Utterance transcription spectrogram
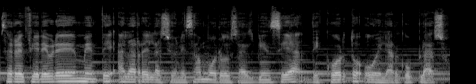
se refiere brevemente a las relaciones amorosas, bien sea de corto o de largo plazo,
